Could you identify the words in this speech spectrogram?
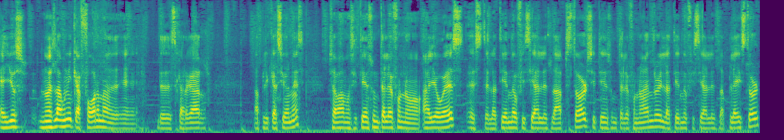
Ellos, no es la única forma de, de descargar aplicaciones o sea, vamos, si tienes un teléfono iOS, este, la tienda oficial es la App Store. Si tienes un teléfono Android, la tienda oficial es la Play Store.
